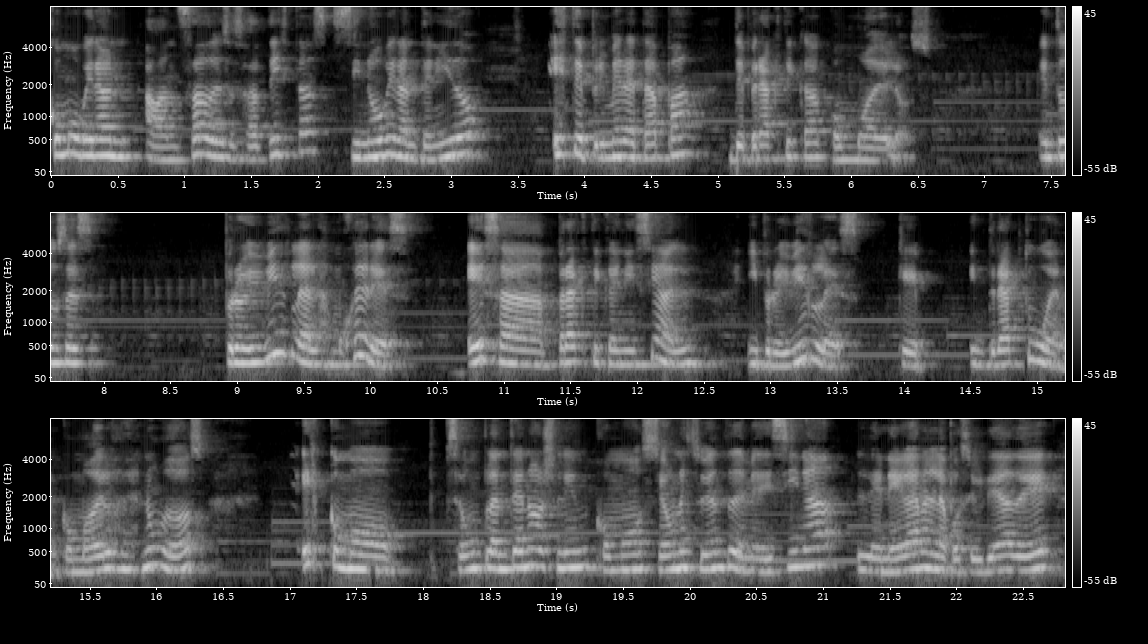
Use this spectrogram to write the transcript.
cómo hubieran avanzado esos artistas si no hubieran tenido esta primera etapa de práctica con modelos. Entonces, prohibirle a las mujeres esa práctica inicial y prohibirles que interactúen con modelos desnudos es como, según plantea Norslin, como si a un estudiante de medicina le negaran la posibilidad de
